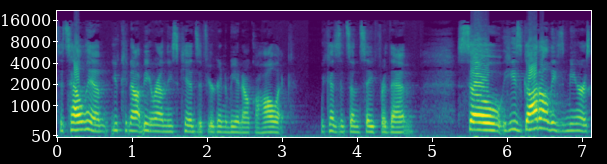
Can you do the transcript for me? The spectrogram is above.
to tell him you cannot be around these kids if you're going to be an alcoholic because it's unsafe for them. So he's got all these mirrors,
